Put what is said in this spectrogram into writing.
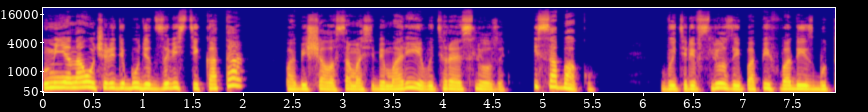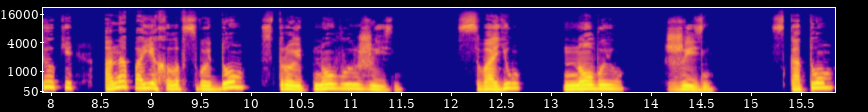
у меня на очереди будет завести кота, пообещала сама себе Мария, вытирая слезы, и собаку. Вытерев слезы и попив воды из бутылки, она поехала в свой дом строить новую жизнь. Свою новую жизнь. С котом,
